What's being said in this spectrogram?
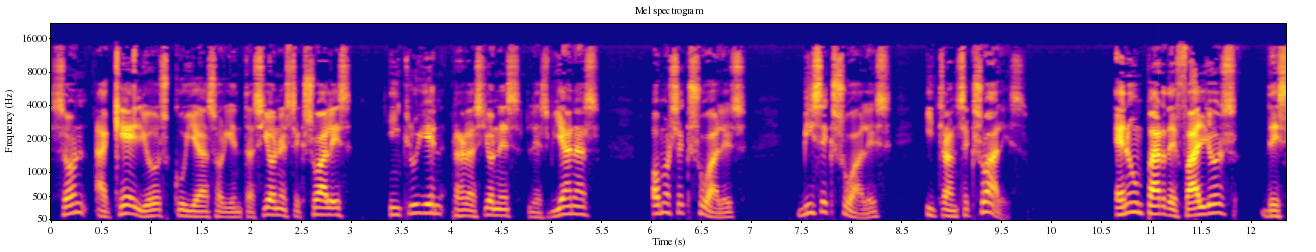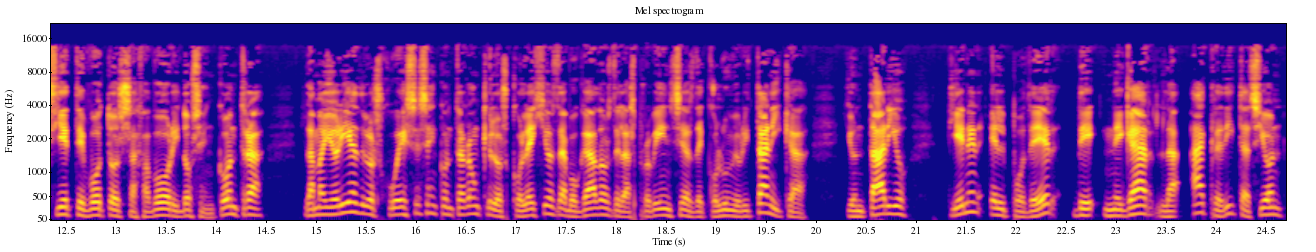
son aquellos cuyas orientaciones sexuales incluyen relaciones lesbianas, homosexuales, bisexuales y transexuales. En un par de fallos, de siete votos a favor y dos en contra, la mayoría de los jueces encontraron que los colegios de abogados de las provincias de Columbia Británica y Ontario tienen el poder de negar la acreditación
